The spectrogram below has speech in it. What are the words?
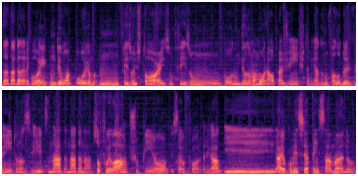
da, da galera que foi não deu um apoio, mano. Não fez um stories, não fez um. Pô, não deu uma moral pra gente, tá ligado? Não falou do evento nas redes, nada, nada, nada. Só foi lá, chupinhou e saiu fora, tá ligado? E aí eu comecei a pensar, mano,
